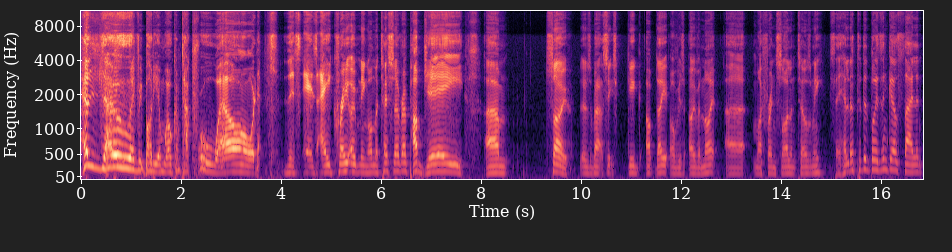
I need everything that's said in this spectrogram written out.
Hello, everybody, and welcome to Cruel World. This is a crate opening on the test server of PUBG. Um, so there's about six gig update obvious overnight. Uh, my friend Silent tells me, say hello to the boys and girls, Silent.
